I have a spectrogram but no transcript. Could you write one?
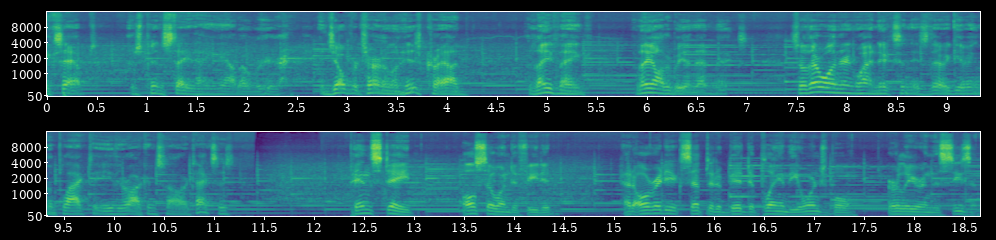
except there's Penn State hanging out over here. And Joe Paterno and his crowd, they think they ought to be in that mix. So they're wondering why Nixon is there giving the plaque to either Arkansas or Texas. Penn State, also undefeated, had already accepted a bid to play in the Orange Bowl earlier in the season.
